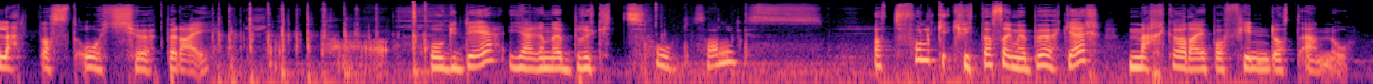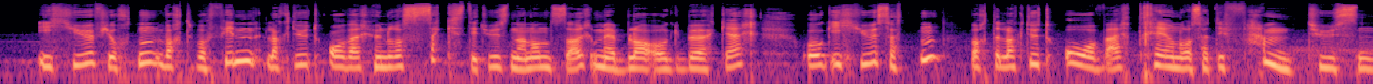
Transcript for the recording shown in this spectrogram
lettest å kjøpe de. Og det gjerne brukt. At folk kvitter seg med bøker, merker de på finn.no. I 2014 ble det på Finn lagt ut over 160 000 annonser med blad og bøker, og i 2017 ble det lagt ut over 375 000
